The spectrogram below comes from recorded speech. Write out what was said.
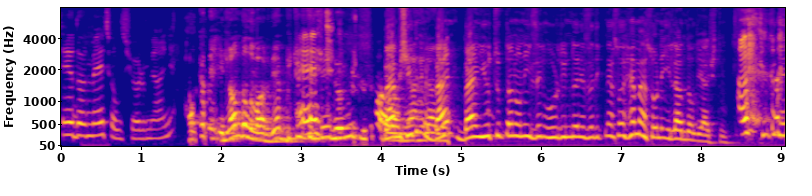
şeye dönmeye çalışıyorum yani. Hakikaten İrlandalı vardı ya. Bütün Evet. Türkiye'yi dönmüş. Ben bir şey diyeyim mi? Ben ben YouTube'dan onu izledim. Uğur Dündar izledikten sonra hemen sonra İrlandalı'yı açtım. Çünkü ne?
